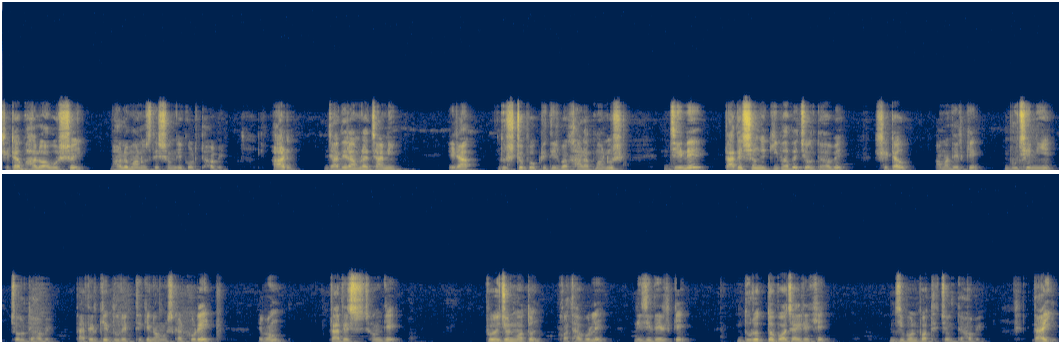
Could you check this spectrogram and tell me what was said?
সেটা ভালো, অবশ্যই ভালো মানুষদের সঙ্গে করতে হবে। আর যাদের আমরা জানি, এরা দুষ্ট প্রকৃতির বা খারাপ মানুষ, জেনে তাদের সঙ্গে কীভাবে চলতে হবে, সেটাও আমাদেরকে বুঝে নিয়ে চলতে হবে। তাদেরকে দূরের থেকে নমস্কার করে এবং তাদের সঙ্গে প্রয়োজন মতন কথা বলে নিজেদেরকে দূরত্ব বজায় রেখে জীবন পথে চলতে হবে। তাই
